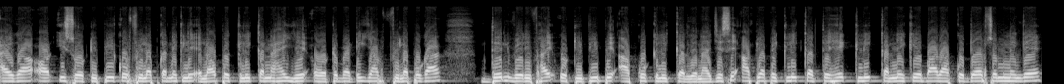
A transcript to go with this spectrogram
आएगा और इस ओटीपी को फिलअप करने के लिए अलाउ पे क्लिक करना है। ये ऑटोमेटिक यहाँ फिलअप होगा। देन वेरीफाई ओ पे आपको क्लिक कर देना है। जैसे आप यहाँ पे क्लिक करते हैं क्लिक करने के बाद आपको दो ऑप्शन मिलेंगे।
